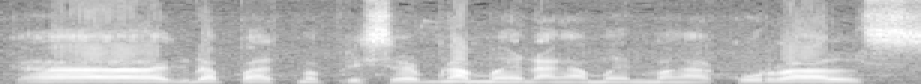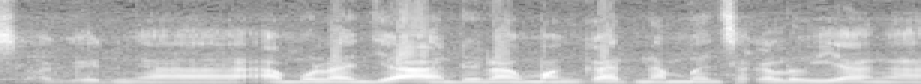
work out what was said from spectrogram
Kag dapat ma-preserve naman ang amon mga corals, agad nga amulan din ang manggad naman sa kaluya nga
